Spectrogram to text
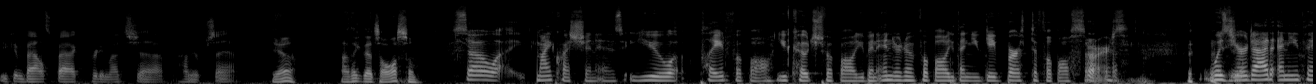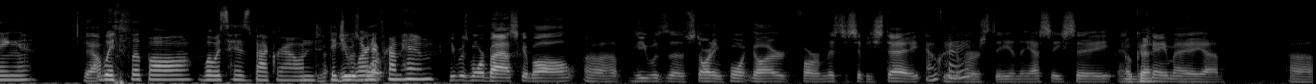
you can bounce back pretty much uh, 100%. Yeah, I think that's awesome. So, my question is you played football, you coached football, you've been injured in football, then you gave birth to football stars. was your dad anything yeah. with football? What was his background? Did He you learn more- it from him? He was more basketball. Uh, he was the starting point guard for Mississippi State Okay. University in the SEC and Okay. became a uh, uh,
